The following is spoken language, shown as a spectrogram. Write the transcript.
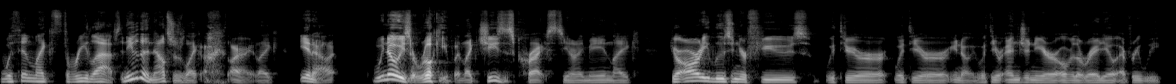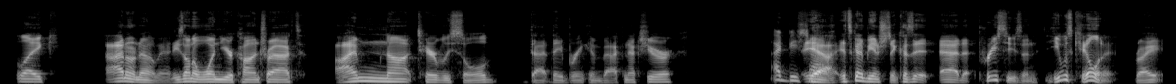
within like three laps. And even the announcers were like, all right, like, you know, we know he's a rookie, but like Jesus Christ, you know what I mean? Like you're already losing your fuse with your with your, you know, with your engineer over the radio every week. Like, I don't know, man. He's on a one year contract. I'm not terribly sold that they bring him back next year. I'd be shocked. Yeah, it's going to be interesting because it at preseason he was killing it, right?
